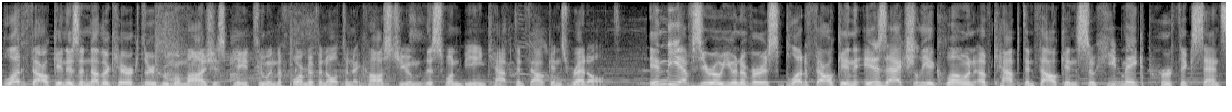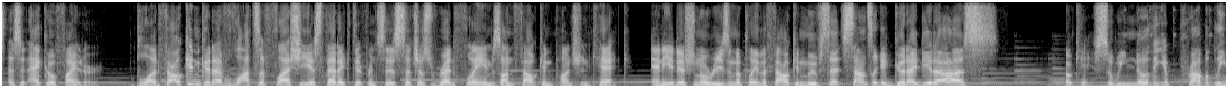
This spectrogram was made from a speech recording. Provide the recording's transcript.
Blood Falcon is another character whom homage is paid to in the form of an alternate costume, this one being Captain Falcon's Red Alt. In the F-Zero universe, Blood Falcon is actually a clone of Captain Falcon, so he'd make perfect sense as an Echo Fighter. Blood Falcon could have lots of flashy aesthetic differences, such as red flames on Falcon Punch and Kick. Any additional reason to play the Falcon moveset sounds like a good idea to us. Okay, so we know that you probably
